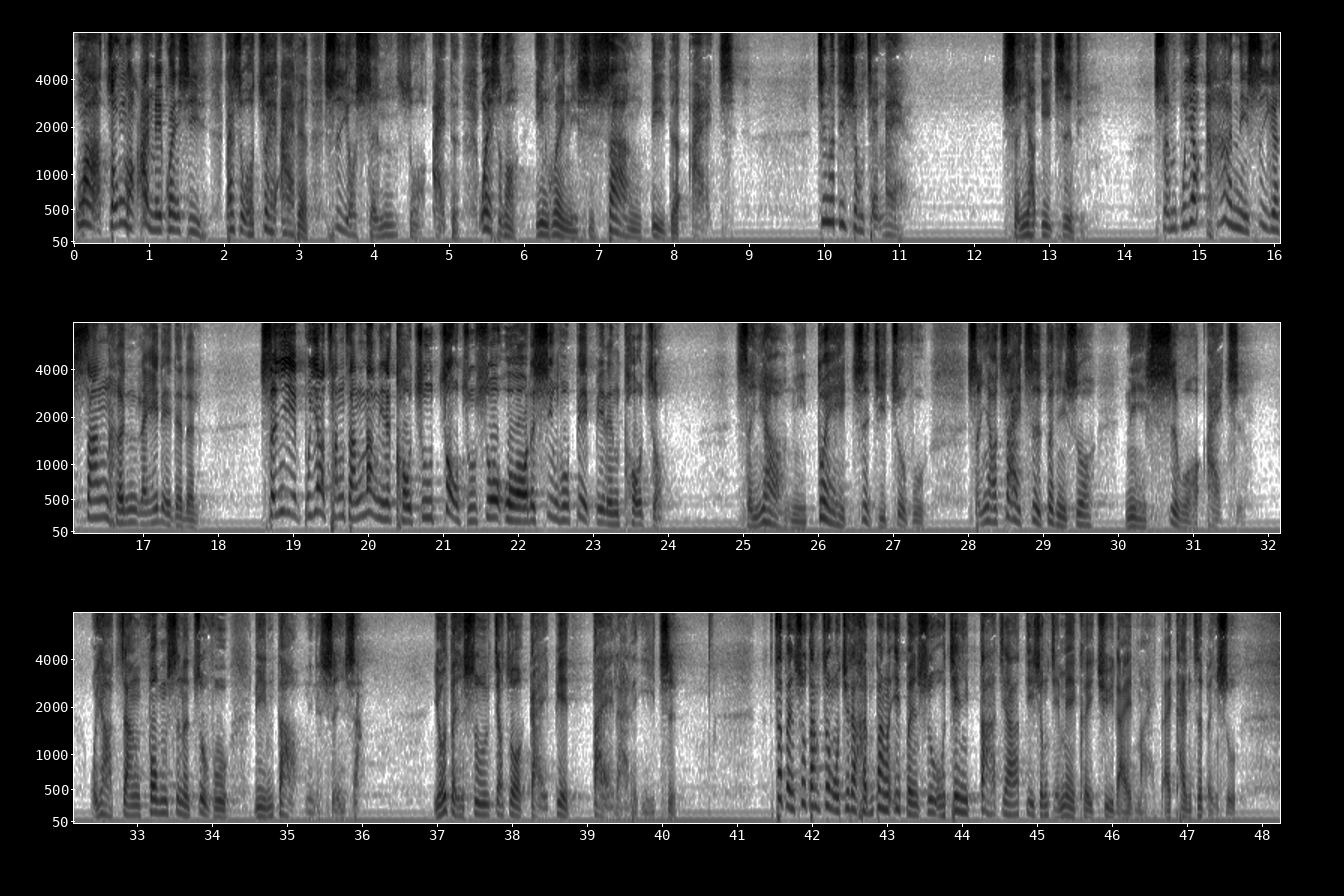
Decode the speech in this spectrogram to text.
哇，总统爱没关系，但是我最爱的是有神所爱的。为什么？因为你是上帝的爱子。亲爱的弟兄姐妹，神要医治你。神不要看你是一个伤痕累累的人，神也不要常常让你的口出咒诅，说我的幸福被别人偷走。神要你对自己祝福，神要再次对你说：“你是我爱子，我要将丰盛的祝福临到你的身上。”有一本书叫做《改变带来的医治》。这本书当中，我觉得很棒的一本书，我建议大家弟兄姐妹可以去来买来看这本书。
